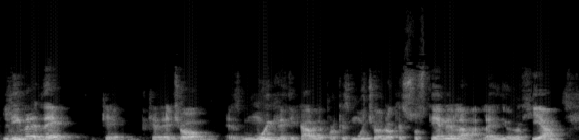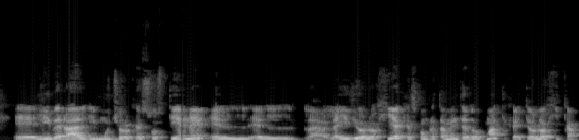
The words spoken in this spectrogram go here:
Libre de que, de hecho es muy criticable porque es mucho lo que sostiene la, ideología eh, liberal y mucho lo que sostiene la, ideología que es completamente dogmática y teológica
